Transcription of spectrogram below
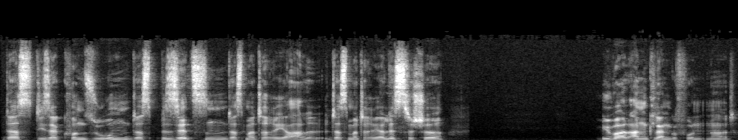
dass dieser Konsum, das Besitzen, das, Material, das Materialistische überall Anklang gefunden hat.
